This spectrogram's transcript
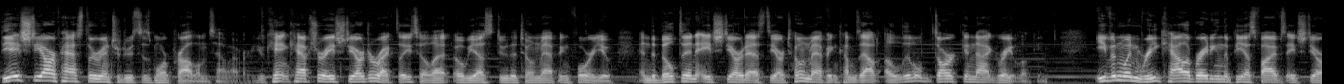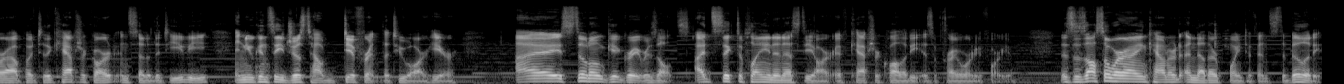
The HDR pass-through introduces more problems, however. You can't capture HDR directly to let OBS do the tone mapping for you, and the built-in HDR to SDR tone mapping comes out a little dark and not great looking. Even when recalibrating the PS5's HDR output to the capture card instead of the TV, and you can see just how different the two are here, I still don't get great results. I'd stick to playing in SDR if capture quality is a priority for you. This is also where I encountered another point of instability.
